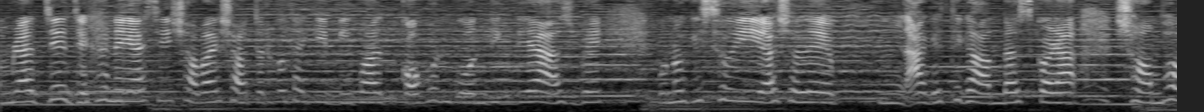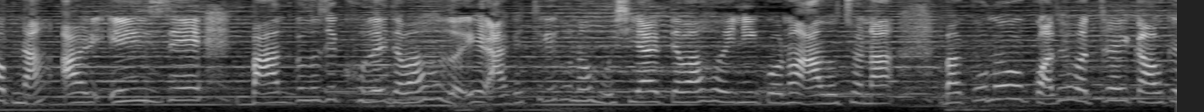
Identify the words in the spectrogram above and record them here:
আমরা যে যেখানে আছি, সবাই সতর্ক থাকি, বিপদ কখন কোন দিক দিয়ে আসবে, কোনো কিছুই আসলে আগে থেকে আন্দাজ করা সম্ভব না। আর এই যে বাঁধগুলো যে খুলে দেওয়া হলো, এর আগে থেকে কোনো হুঁশিয়ার দেওয়া হয়নি, কোনো আলোচনা বা কোনো কথাবার্তায় কাউকে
